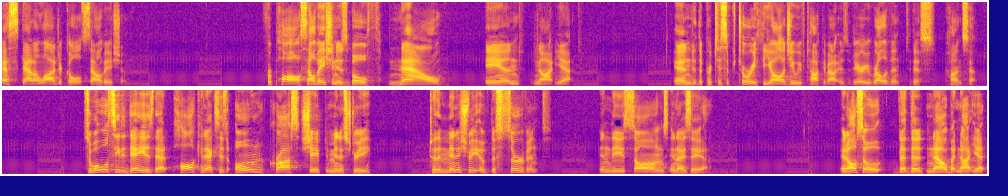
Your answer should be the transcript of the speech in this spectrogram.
eschatological salvation. For Paul, salvation is both now and not yet. And the participatory theology we've talked about is very relevant to this concept. So, what we'll see today is that Paul connects his own cross shaped ministry to the ministry of the servant in these songs in Isaiah. And also that the now but not yet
